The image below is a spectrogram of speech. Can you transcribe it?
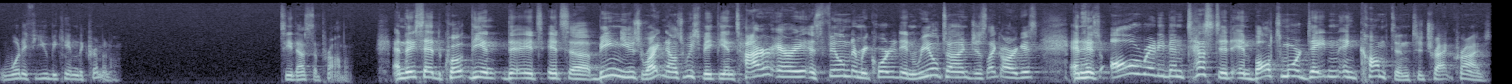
What if you became the criminal? See, that's the problem. And they said, quote, the, the it's, it's uh, being used right now as we speak. The entire area is filmed and recorded in real time, just like Argus, and has already been tested in Baltimore, Dayton, and Compton to track crimes.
